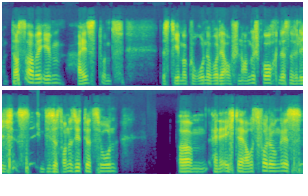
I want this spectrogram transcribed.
Und das aber eben heißt, und das Thema Corona wurde auch schon angesprochen, dass natürlich in dieser Sondersituation ähm, eine echte Herausforderung ist,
